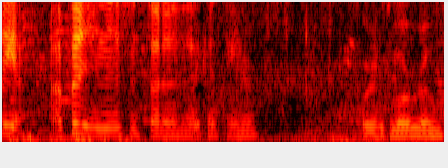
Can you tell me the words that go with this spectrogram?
But yeah, I put it in this instead of the container where there's more room.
